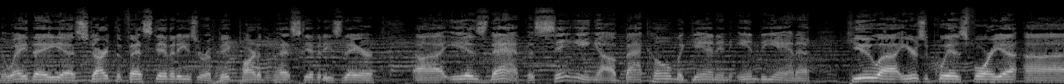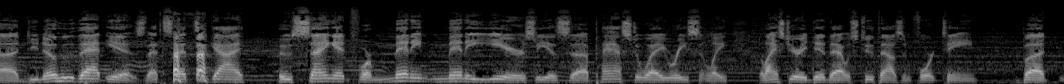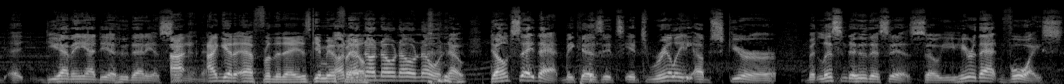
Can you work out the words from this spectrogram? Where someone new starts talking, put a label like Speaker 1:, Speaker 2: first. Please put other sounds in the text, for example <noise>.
Speaker 1: The way they uh, start the festivities, or a big part of the festivities there, uh, is that the singing uh, back home again in Indiana. Q, uh, here's a quiz for you. Uh, do you know who that is? That's that's a <laughs> guy who sang it for many many years. He has uh, passed away recently. The last year he did that was 2014. But uh, do you have any idea who that is singing
Speaker 2: I,
Speaker 1: that?
Speaker 2: I get an F for the day. Just give me a
Speaker 1: Oh,
Speaker 2: fail.
Speaker 1: no, no, no, no, no, no. <laughs> Don't say that because it's it's really obscure. But listen to who this is. So you hear that voice.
